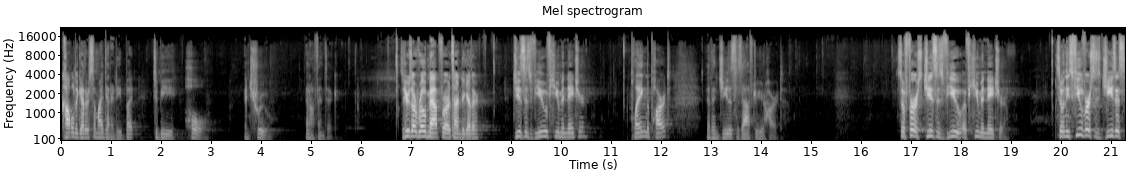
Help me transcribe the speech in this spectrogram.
cobble together some identity, but to be whole and true and authentic. So here's our roadmap for our time together Jesus' view of human nature, playing the part, and then Jesus is after your heart. So, first, Jesus' view of human nature. So, in these few verses, Jesus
